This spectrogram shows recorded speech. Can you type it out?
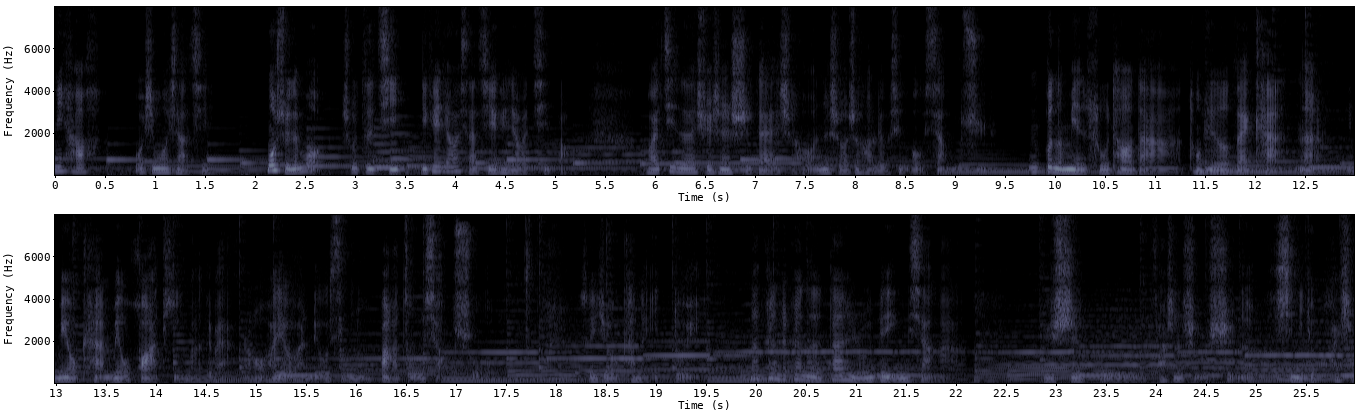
你好，我是莫小七，墨水的墨，数字七，你可以叫我小七，也可以叫我七宝。我还记得在学生时代的时候，那时候正好流行偶像剧，嗯，不能免俗套的，同学都在看，那你没有看，没有话题嘛，对吧？然后还有很流行那种霸总小说，所以就看了一堆。那看着看着，当然很容易被影响啊。于是乎，发生什么事呢？心里就开始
